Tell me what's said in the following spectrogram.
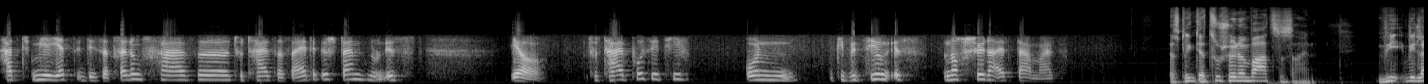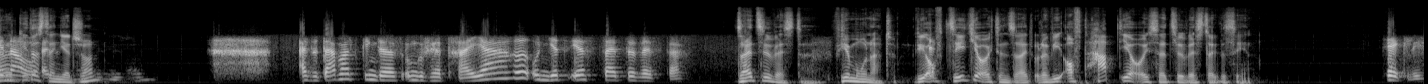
hat mir jetzt in dieser Trennungsphase total zur Seite gestanden und ist ja total positiv und die Beziehung ist noch schöner als damals. Das klingt ja zu schön, um wahr zu sein. Wie, wie lange Genau, geht das denn also- jetzt schon? Also damals ging das ungefähr drei Jahre und jetzt erst seit Silvester. Seit Silvester. Vier Monate. Wie oft seht ihr euch denn seit, oder wie oft habt ihr euch seit Silvester gesehen? Täglich.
